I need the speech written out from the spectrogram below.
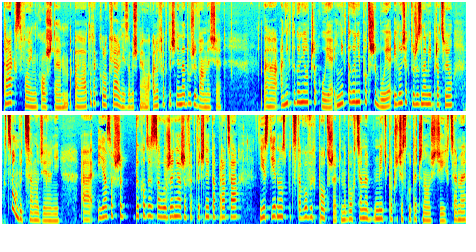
tak swoim kosztem, a to tak kolokwialnie zabrzmiało, ale faktycznie nadużywamy się a nikt tego nie oczekuje i nikt tego nie potrzebuje i ludzie, którzy z nami pracują, chcą być samodzielni. I ja zawsze wychodzę z założenia, że faktycznie ta praca jest jedną z podstawowych potrzeb, no bo chcemy mieć poczucie skuteczności, chcemy,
